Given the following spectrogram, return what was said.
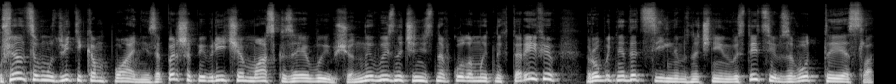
У фінансовому звіті компанії за перше півріччя Маск заявив, що невизначеність навколо митних тарифів робить недоцільним значні інвестиції в завод Тесла.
